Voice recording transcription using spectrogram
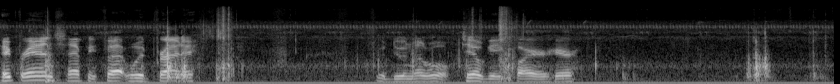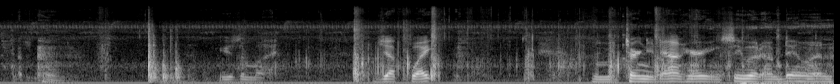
Hey friends, happy Fatwood Friday. We're doing another little tailgate fire here. Using my Jeff White. Let me turn you down here, you can see what I'm doing.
